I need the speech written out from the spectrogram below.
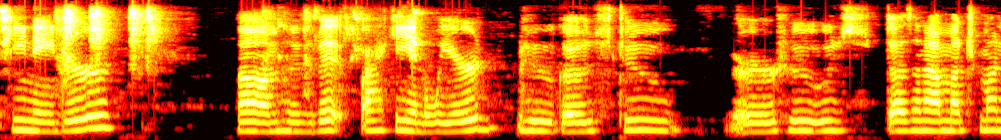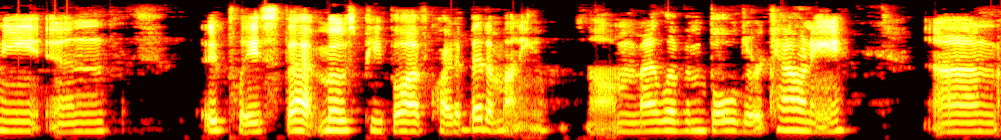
teenager, um, who's a bit wacky and weird, who goes to or who doesn't have much money in a place that most people have quite a bit of money. Um, I live in Boulder County, and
